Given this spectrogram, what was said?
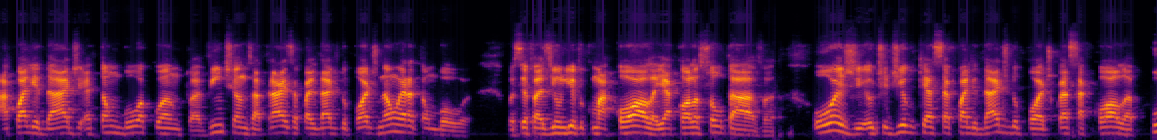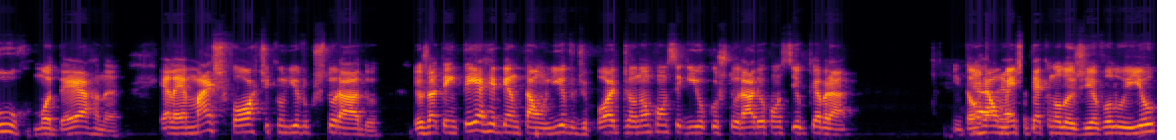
A qualidade é tão boa quanto. Há 20 anos atrás, a qualidade do pod não era tão boa. Você fazia um livro com uma cola e a cola soltava. Hoje, eu te digo que essa qualidade do pod com essa cola pur, moderna, ela é mais forte que um livro costurado. Eu já tentei arrebentar um livro de pod, eu não consegui. O costurado eu consigo quebrar. Então, é, realmente, é. a tecnologia evoluiu,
